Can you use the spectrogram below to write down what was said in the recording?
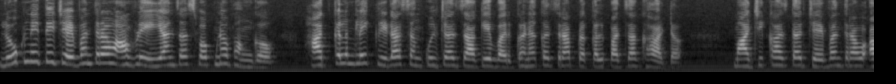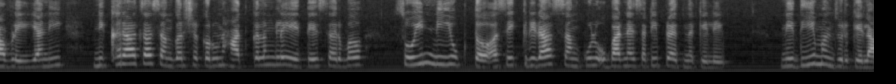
लोकनेते जयवंतराव आवळे यांचा स्वप्नभंग. हातकलंगले क्रीडा संकुलच्या जागेवर घनकचरा प्रकल्पाचा घाट. माजी खासदार जयवंतराव आवळे यांनी निखराचा संघर्ष करून हातकलंगले येथे सर्व सोयींनियुक्त असे क्रीडा संकुल उभारण्यासाठी प्रयत्न केले. निधीही मंजूर केला.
